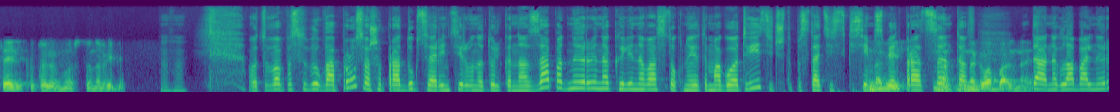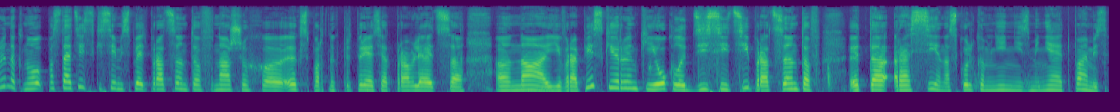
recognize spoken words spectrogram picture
цель, которую мы установили. Угу. Вот поступил вопрос, ваша продукция ориентирована только на западный рынок или на восток? Но я это могу ответить, что по статистике 75%... На, на глобальный. Да, на глобальный рынок, но по статистике 75% наших э, экспортных предприятий отправляется э, на европейские рынки, и около 10% это Россия, насколько мне не изменяет память.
